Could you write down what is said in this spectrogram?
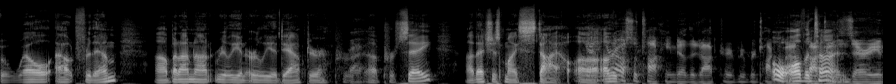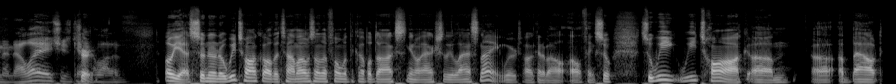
well out for them. Uh, but I'm not really an early adapter per, right. uh, per se. Uh, that's just my style. Uh, yeah, you're other, also talking to other doctors. We were talking oh, about all the Dr. time. Nazarian in LA. She's getting sure. a lot of. Oh yeah, so no, no, we talk all the time. I was on the phone with a couple docs, you know, actually last night. We were talking about all things. So, so we we talk um, uh, about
